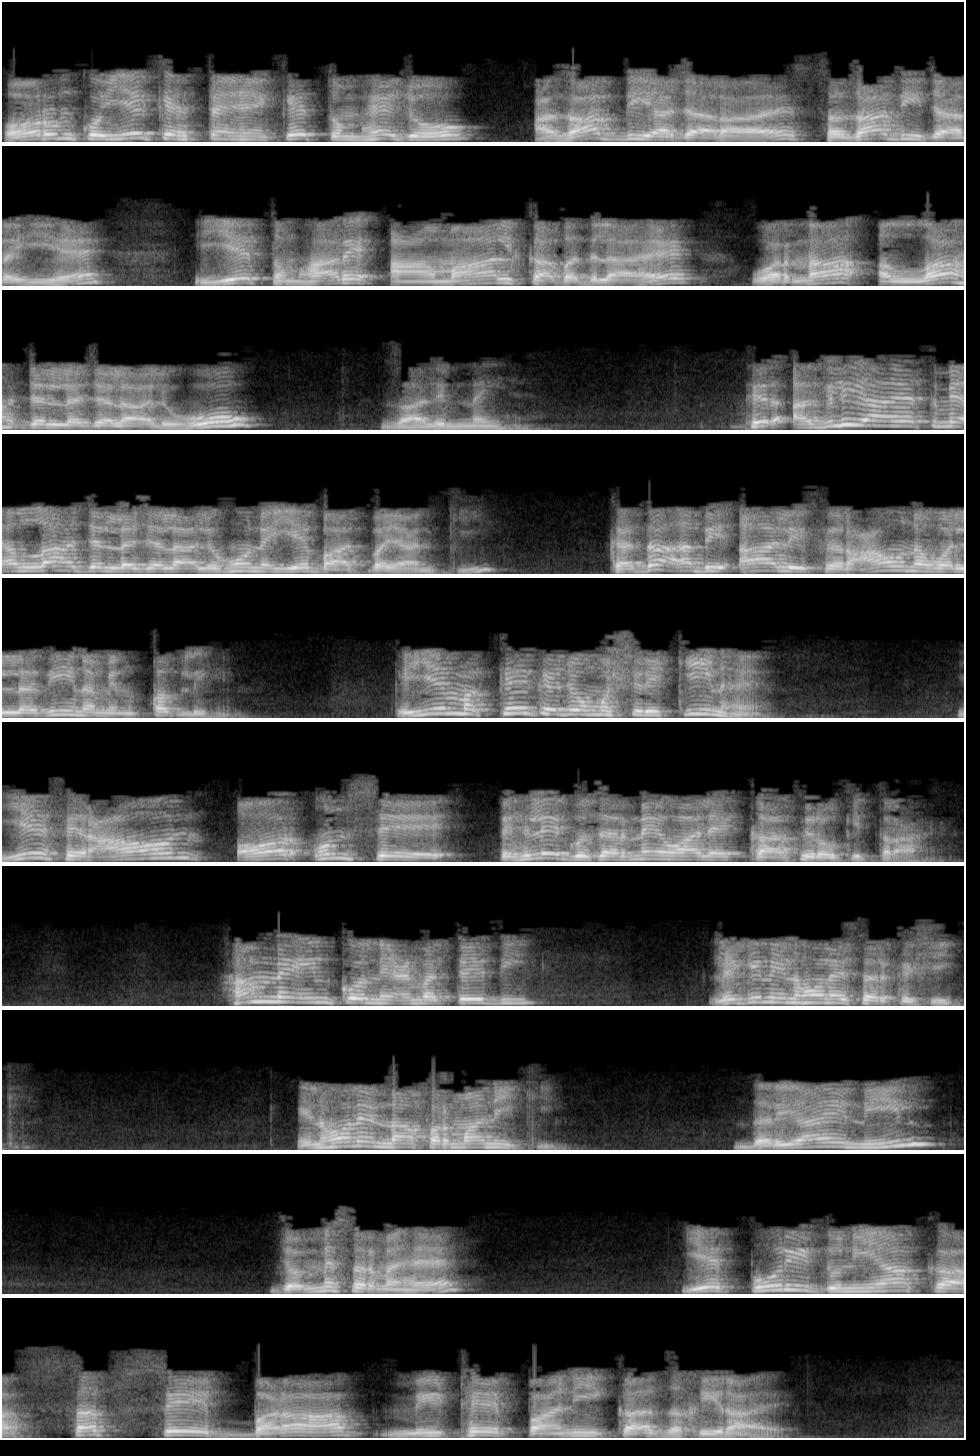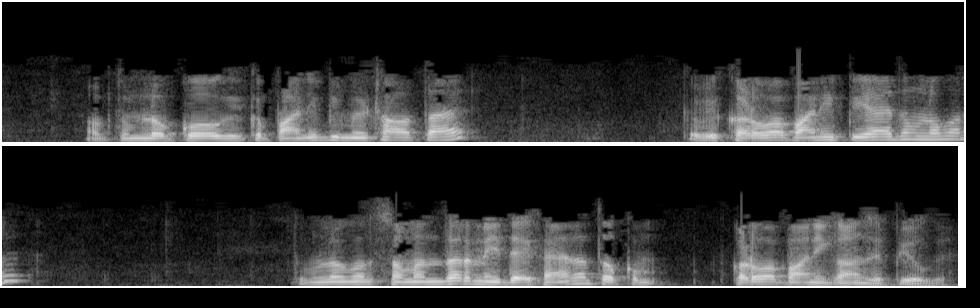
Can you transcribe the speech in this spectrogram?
اور ان کو یہ کہتے ہیں کہ تمہیں جو عذاب دیا جا رہا ہے، سزا دی جا رہی ہے، یہ تمہارے اعمال کا بدلہ ہے، ورنہ اللہ جل جلالہ ظالم نہیں ہے۔ پھر اگلی آیت میں اللہ جل جلالہ نے یہ بات بیان کی کدا ابی آل فرعون والذین من قبلہم؟ کہ یہ مکے کے جو مشرقین ہیں، یہ فرعون اور ان سے پہلے گزرنے والے کافروں کی طرح ہیں۔ ہم نے ان کو نعمتیں دی، لیکن انہوں نے سرکشی کی۔ انہوں نے نافرمانی کی۔ دریائے نیل، جو مصر میں ہے، یہ پوری دنیا کا سب سے بڑا میٹھے پانی کا ذخیرہ ہے۔ اب تم لوگ کہو گے کہ پانی بھی میٹھا ہوتا ہے؟ کبھی کڑوا پانی پیا ہے تم لوگوں نے؟ تم لوگوں نے سمندر نہیں دیکھا ہے نا تو کڑوا پانی کہاں سے پیو گے؟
